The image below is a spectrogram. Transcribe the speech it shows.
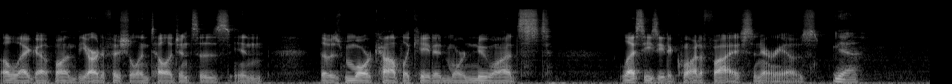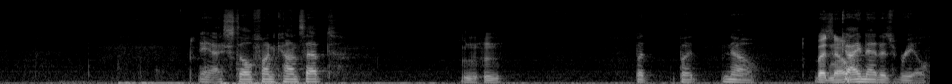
a leg up on the artificial intelligences in those more complicated, more nuanced, less easy to quantify scenarios. Yeah. Yeah, still a fun concept, Mm-hmm. but but no. But no, Skynet is real.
